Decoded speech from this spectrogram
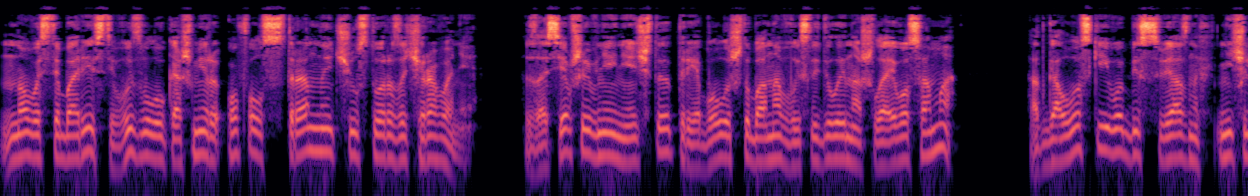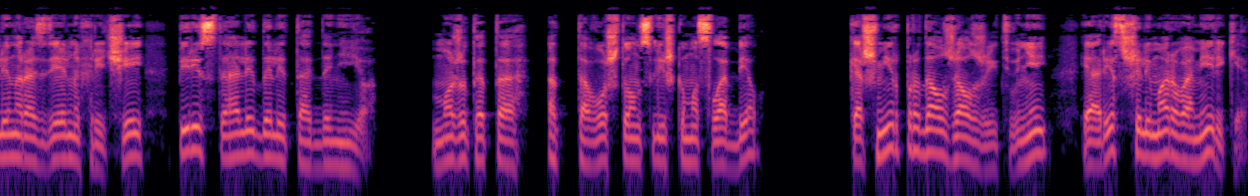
Новость об аресте вызвала у Кашмира Оффолс странное чувство разочарования. Засевшее в ней нечто требовало, чтобы она выследила и нашла его сама. Отголоски его бессвязных, нечленораздельных речей перестали долетать до нее. Может, это от того, что он слишком ослабел? Кашмир продолжал жить в ней, и арест Шалимара в Америке,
